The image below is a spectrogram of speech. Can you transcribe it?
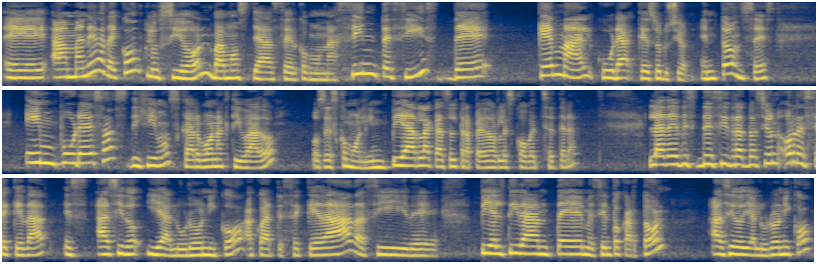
eh, a manera de conclusión, vamos ya a hacer como una síntesis de qué mal cura, qué solución. Entonces, Impurezas, dijimos, carbón activado, o sea, es como limpiar la casa, el trapeador, la escoba, etc. La de deshidratación o resequedad es ácido hialurónico, acuérdate, sequedad así de piel tirante, me siento cartón, ácido hialurónico.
